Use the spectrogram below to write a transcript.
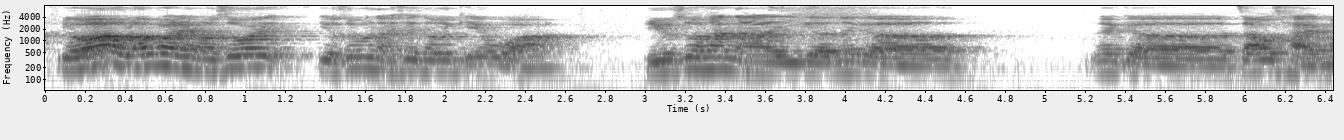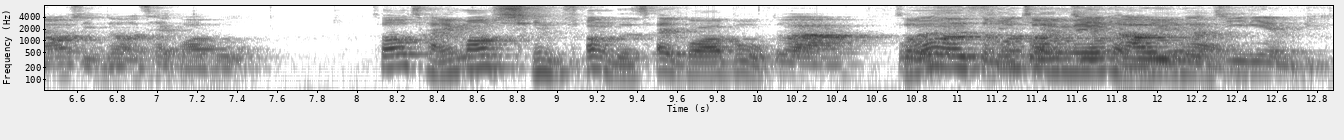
有啊，我老板娘有时候会有时候会拿一些东西给我啊，比如说他拿了一个那个那个招财猫形状的菜瓜布，招财猫形状的菜瓜布。对啊，或者是什么听起来东没有很京奥运的纪念笔，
